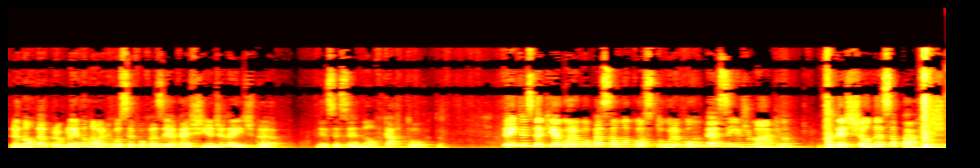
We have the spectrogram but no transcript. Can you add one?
para não dar problema na hora que você for fazer a caixinha de leite, para necessário não ficar torta. Feito isso daqui, agora eu vou passar uma costura com um pezinho de máquina, fechando essa parte.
